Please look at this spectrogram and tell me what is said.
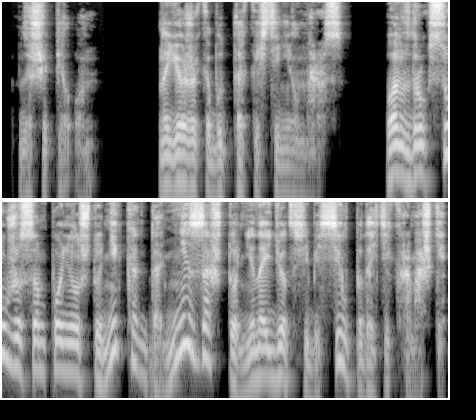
— зашипел он. Но ежика будто окостенел мороз. Он вдруг с ужасом понял, что никогда, ни за что не найдет в себе сил подойти к ромашке.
